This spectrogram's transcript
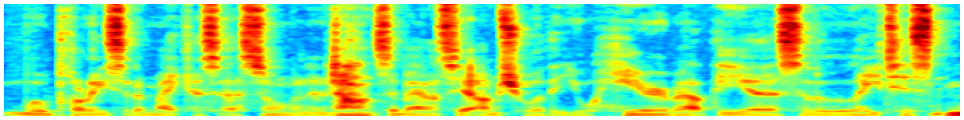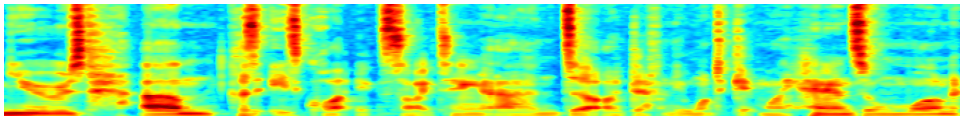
we'll probably sort of make a, a, song and a dance about it. I'm sure that you'll hear about the uh, sort of latest news because um, it is quite exciting and uh, I definitely want to get my hands on one.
